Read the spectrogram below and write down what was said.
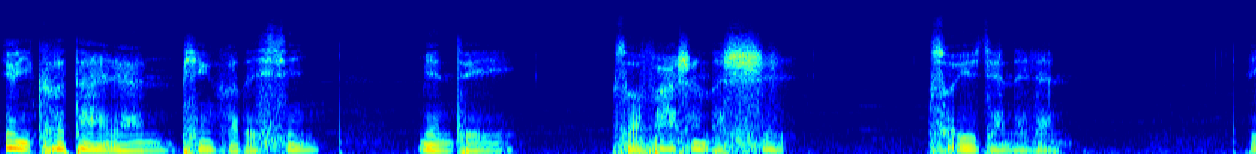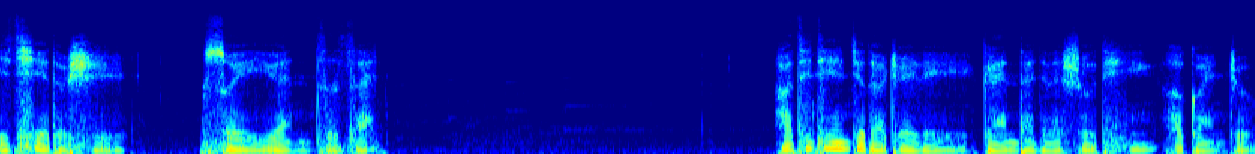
用一颗淡然平和的心，面对所发生的事、所遇见的人，一切都是随缘自在。好，今天就到这里，感恩大家的收听和关注。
